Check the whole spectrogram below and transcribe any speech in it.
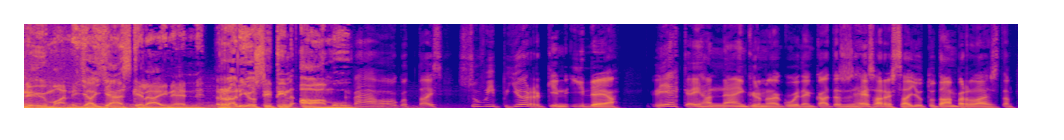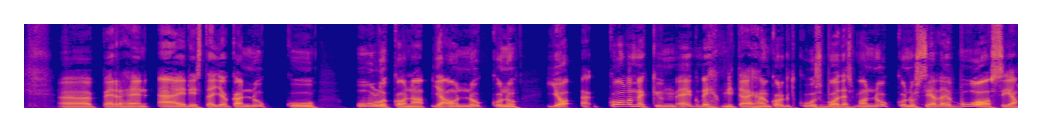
Nyman ja Jääskeläinen. Radio Cityn aamu. Vähän houkuttaisi Suvi Björkin idea. Ei ehkä ihan näin kylmällä kuitenkaan. Tässä Hesarissa on juttu tamperelaisesta ö, perheen äidistä, joka nukkuu ulkona ja on nukkunut jo 30, ei ei mitä, ihan 36-vuotias, on nukkunut siellä jo vuosia.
